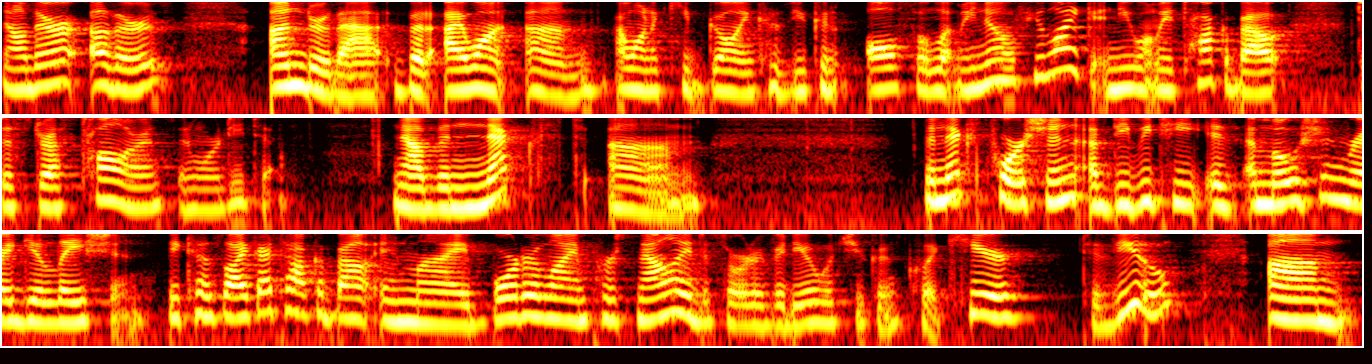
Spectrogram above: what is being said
Now there are others under that, but I want um, I want to keep going because you can also let me know if you like it and you want me to talk about distress tolerance in more detail. Now the next um, the next portion of DBT is emotion regulation because like I talk about in my borderline personality disorder video, which you can click here to view, um,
